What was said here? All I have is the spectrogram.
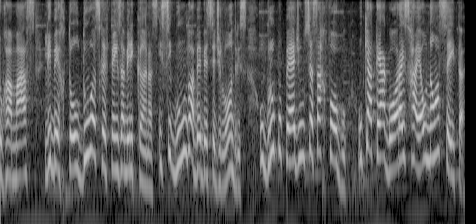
o Hamas libertou duas reféns americanas e, segundo a BBC de Londres, o grupo pede um cessar-fogo, o que até agora Israel não aceita.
